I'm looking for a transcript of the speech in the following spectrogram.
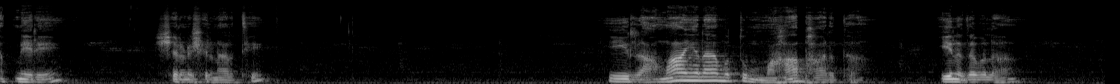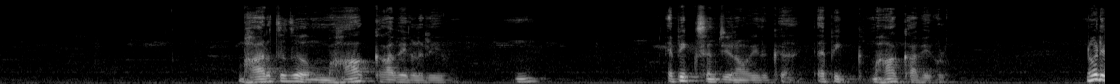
ಆತ್ಮೀಯರೇ ಶರಣ ಶರಣಾರ್ಥಿ ಈ ರಾಮಾಯಣ ಮತ್ತು ಮಹಾಭಾರತ ಏನದವಲ್ಲ? ಭಾರತದ ಮಹಾಕಾವ್ಯಗಳರಿ ಎಪಿಕ್ಸ್ ಅಂತೀವಿ ನಾವು ಇದಕ್ಕೆ ಎಪಿಕ್ ಮಹಾಕಾವ್ಯಗಳು. ನೋಡಿ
